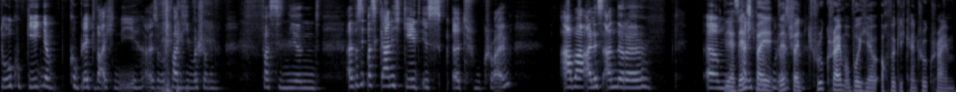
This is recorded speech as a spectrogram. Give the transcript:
Doku-Gegner komplett war ich nie. Also fand ich immer schon faszinierend. Also was, was gar nicht geht, ist äh, True Crime. Aber alles andere ähm, ja, selbst, bei, selbst bei True Crime, obwohl ich ja auch wirklich kein True Crime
